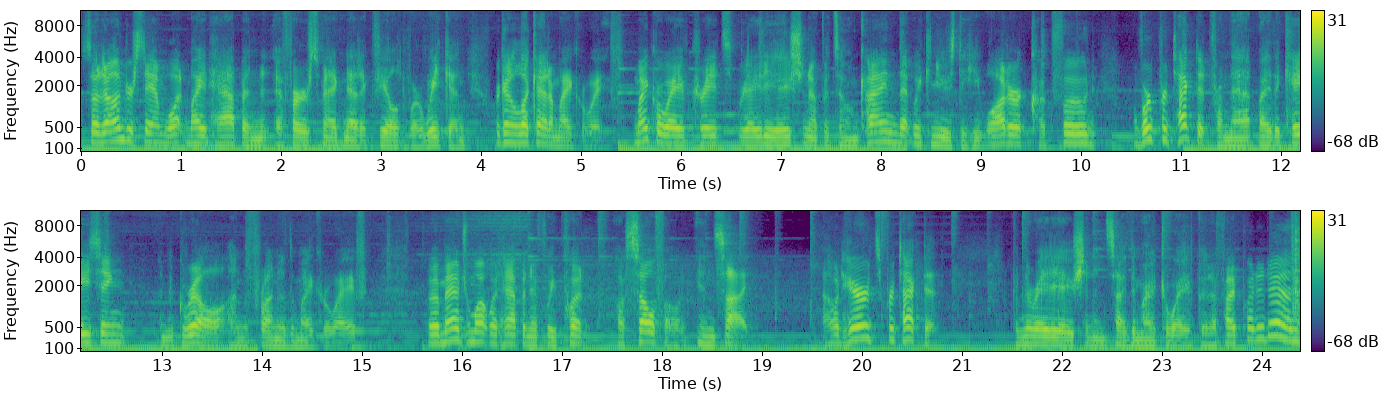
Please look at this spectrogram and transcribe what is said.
So to understand what might happen if Earth's magnetic field were weakened, we're going to look at a microwave. Microwave creates radiation of its own kind that we can use to heat water, cook food, we're protected from that by the casing and the grill on the front of the microwave. But imagine what would happen if we put a cell phone inside. Out here, it's protected from the radiation inside the microwave, but if I put it in,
